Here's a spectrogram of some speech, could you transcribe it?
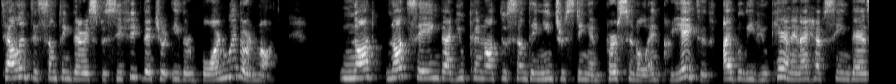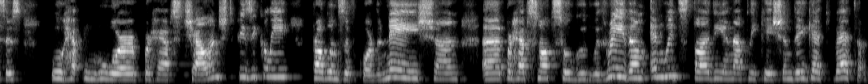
talent is something very specific that you're either born with or not not not saying that you cannot do something interesting and personal and creative i believe you can and i have seen dancers who have who were perhaps challenged physically problems of coordination uh, perhaps not so good with rhythm and with study and application they get better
